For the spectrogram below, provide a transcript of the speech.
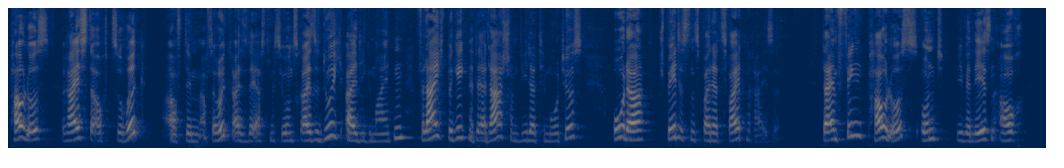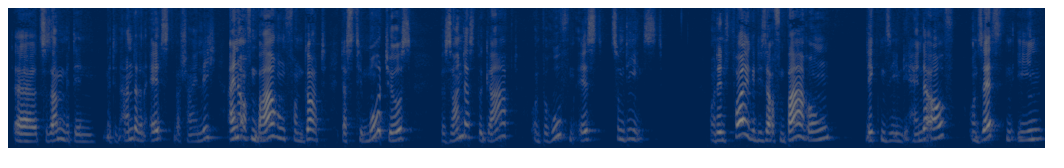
Paulus reiste auch zurück auf, dem, auf der Rückreise der ersten Missionsreise durch all die Gemeinden. Vielleicht begegnete er da schon wieder Timotheus oder spätestens bei der zweiten Reise. Da empfing Paulus und, wie wir lesen, auch äh, zusammen mit den, mit den anderen Ältesten wahrscheinlich, eine Offenbarung von Gott, dass Timotheus besonders begabt und berufen ist zum Dienst. Und in Folge dieser Offenbarung legten sie ihm die Hände auf und setzten ihn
